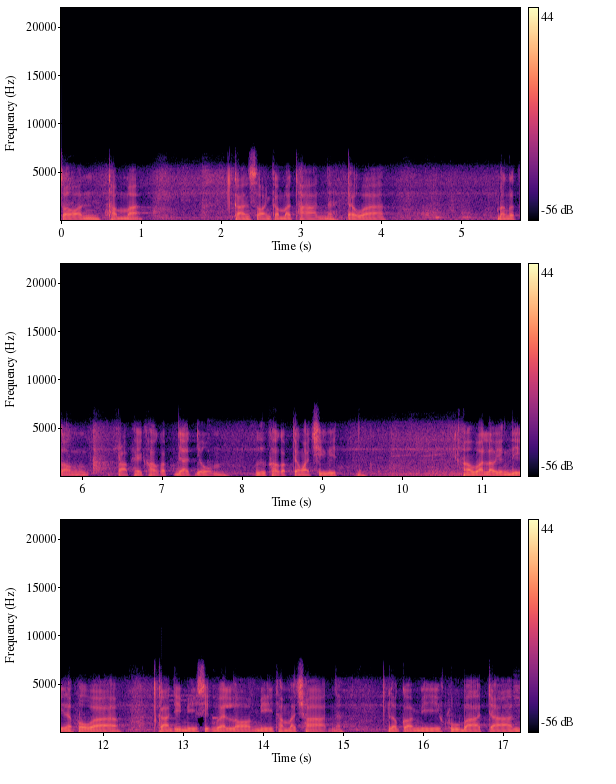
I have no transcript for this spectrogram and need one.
สอนธรรมะ การสอนกรรมฐานนะ แต่ว่ามันก็ต้องปรับให้เข้ากับญาติโยม หรือเข้ากับจังหวะชีวิตวัดเรายังดีนะเพราะว่าการที่มีสิ่งแวดล้อมมีธรรมชาตินะแล้วก็มีครูบาอาจารย์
